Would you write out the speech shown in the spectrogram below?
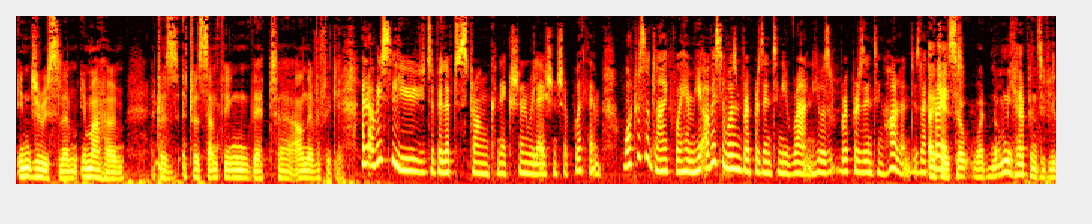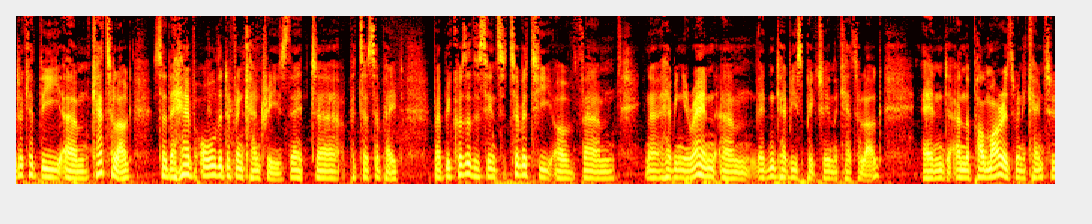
in Jerusalem, in my home. It was, it was something that uh, I'll never forget. And obviously, you developed a strong connection, and relationship with him. What was it like for him? He obviously wasn't representing Iran; he was representing Holland. Is that correct? Okay, so what normally happens if you look at the um, catalogue, so they have all the different countries that uh, participate, but because of the sensitivity of um, you know having Iran, um, they didn't have his picture in the catalogue. And and the Palmares, when he came to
